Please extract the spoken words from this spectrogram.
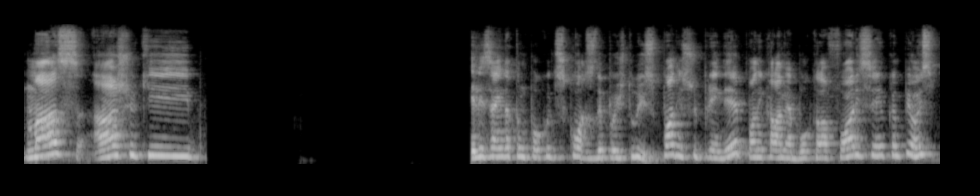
mas acho que eles ainda estão um pouco descolados depois de tudo isso. Podem surpreender, podem calar minha boca lá fora e serem campeões.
